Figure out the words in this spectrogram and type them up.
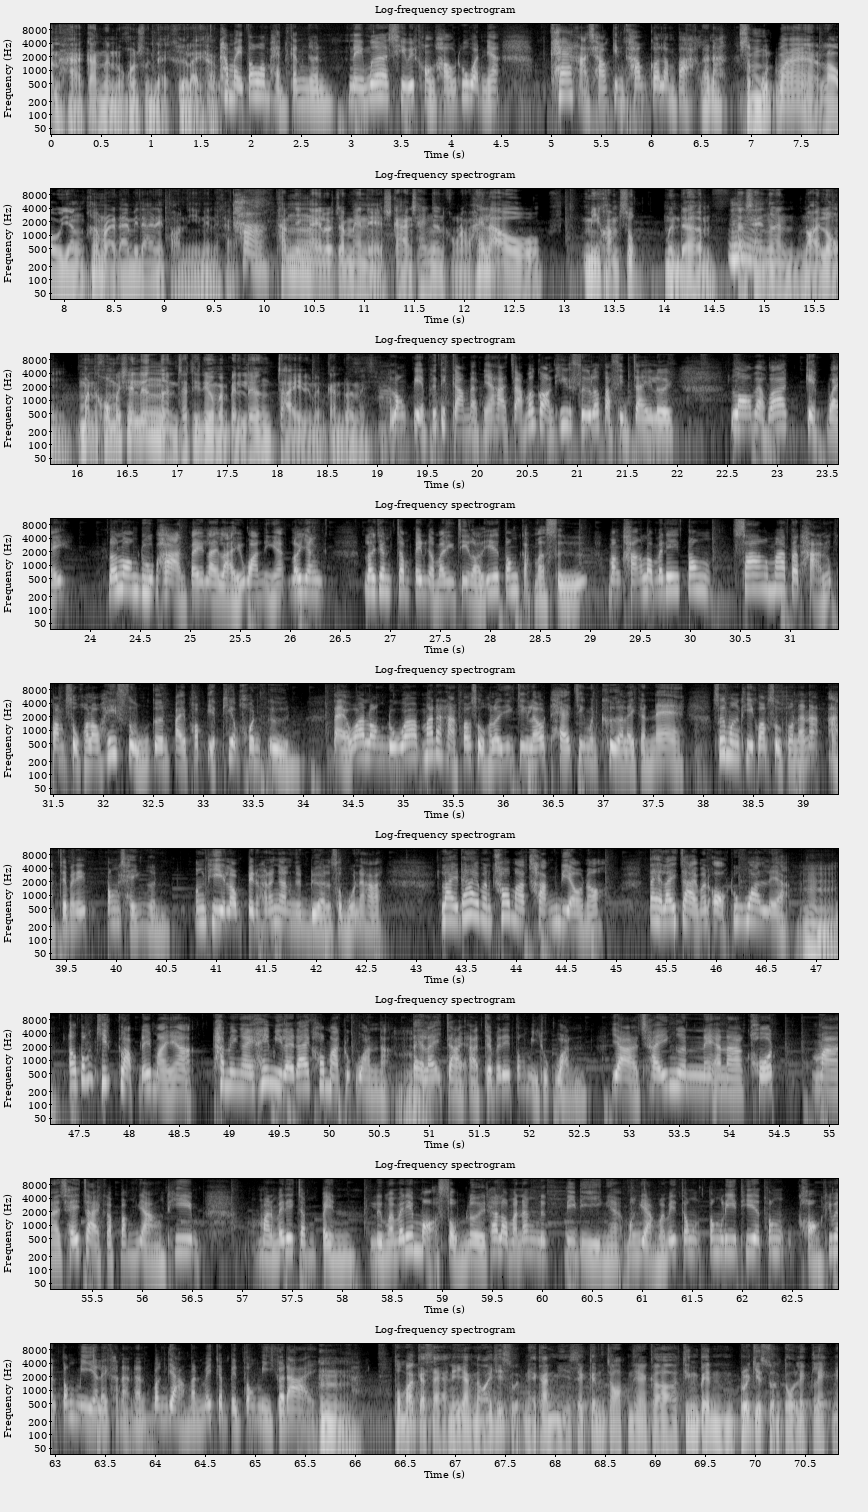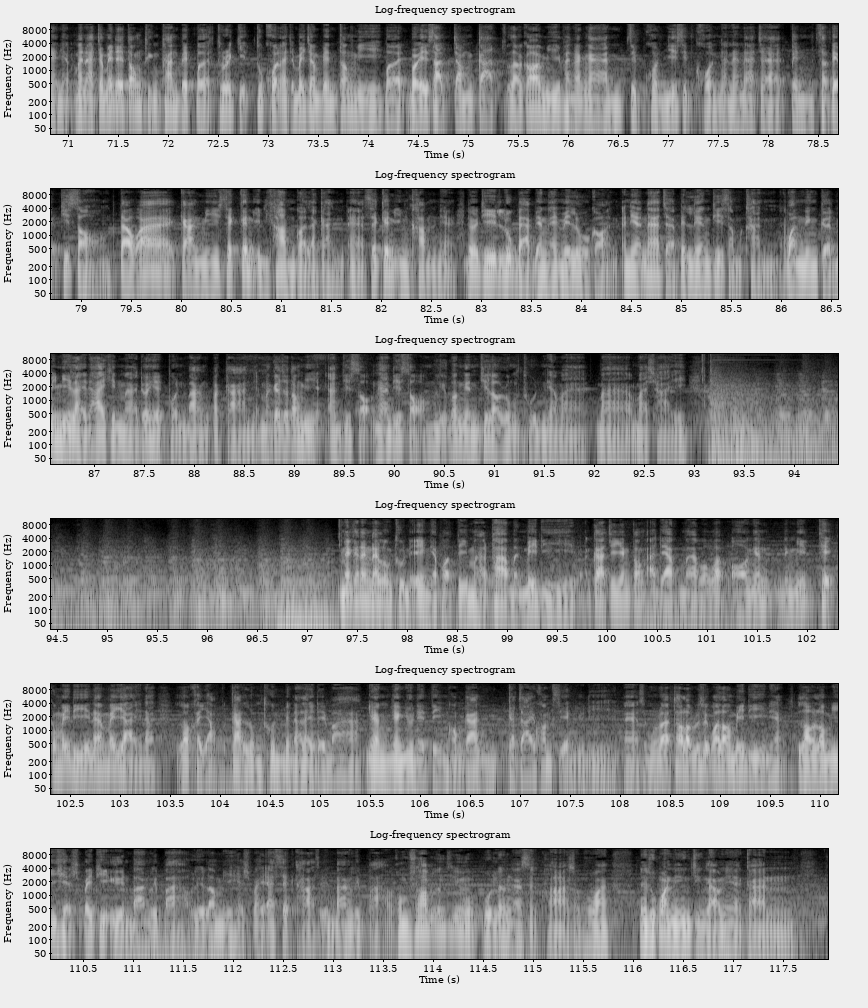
ปัญหาการเงินของคนส่วนใหญ่คืออะไรครับทำไมต้องวางแผนการเงิน ในเมื่อชีวิตของเขาทุกวันเนี้ยแค่หาเช้ากินข้ามก็ลำบากแล้วนะสมมุติว่าเรายังเพิ่มรายได้ไม่ได้ในตอนนี้เนี่ยนะครับค่ะทำยังไงเราจะ manage การใช้เงินของเราให้เรามีความสุขเหมือนเดิมอืมแต่ใช้เงินน้อยลง มันคงไม่ใช่เรื่องเงินซะทีเดียวมันเป็นเรื่องใจเหมือนกันด้วยไหมลองเปลี่ยนพฤติกรรมแบบเนี้ยค่ะจากเมื่อก่อนที่ซื้อแล้วตัดสินใจเลย ลองแบบว่าเก็บไว้ แล้วลองดูผ่านไปหลาย ๆ วันอย่างเงี้ยเรายัง เรายังจำเป็นกับมันจริงๆเหรอที่จะต้องกลับมาซื้อ บางครั้งเราไม่ได้ต้องสร้างมาตรฐานความสุขของเราให้สูงเกินไปเพราะเปรียบเทียบคนอื่น แต่ว่าลองดูว่ามาตรฐานความสุขของเราจริงๆ แล้วแท้จริงมันคืออะไรกันแน่ ซึ่งบางทีความสุขตรงนั้นอะอาจจะไม่ได้ต้องใช้เงิน บางทีเราเป็นพนักงานเงินเดือนสมมุตินะคะ รายได้มันเข้ามาครั้งเดียวเนาะแต่รายจ่ายมันออกทุกวันเลยอะอืมเราต้องคิดกลับได้ไหมอะทำยังไงให้มีรายได้เข้ามาทุกวันอะอืมแต่รายจ่ายอาจจะไม่ได้ต้องมีทุกวัน อย่าใช้เงินในอนาคต มาใช้จ่ายกับบางอย่างที่มันไม่ได้จำเป็น หรือมันไม่ได้เหมาะสมเลย ถ้าเรามานั่งนึกดีๆเงี้ยบางอย่างมันไม่ต้องต้องรีดที่จะต้องของที่มันต้องมีอะไรขนาดนั้น บางอย่างมันไม่จำเป็นต้องมีก็ได้ ผมว่ากระแสเนี่ยอย่างน้อยที่สุดเนี่ยการมี second job เนี่ยก็ซึ่งเป็นธุรกิจส่วนตัวเล็กๆเนี่ยมันอาจจะไม่ได้ต้องถึงขั้นไปเปิดธุรกิจทุกคนอาจจะไม่จำเป็นต้องมีเปิดบริษัทจำกัด แล้วก็มีพนักงาน 10 คน 20 คน อันนั้นอาจจะเป็นสเต็ปที่ 2 แต่ว่าการมี second income ก่อนละกันอ่า second income เนี่ยโดยที่รูปแบบยังไงไม่รู้ก่อน อันนี้น่าจะเป็นเรื่องที่สำคัญ วันหนึ่งเกิดไม่มีรายได้ขึ้นมาด้วยเหตุผลบางประการเนี่ยมันก็จะต้องมีอันที่สองงานที่สองหรือว่าเงินที่เราลงทุนเนี่ยมามามาใช้ แม้กระทั่งนักลงทุนเองเนี่ยพอตีมหาภาพมันไม่ดี ก็อาจจะยังต้องอัดแอปมาว่าแบบอ๋องั้นอย่างนี้เทคก็ไม่ดีนะไม่ใหญ่นะเราขยับการลงทุนเป็นอะไรได้บ้างยังยังอยู่ในธีมของการกระจายความเสี่ยงอยู่ดีอ่าสมมุติว่าถ้าเรารู้สึกว่าเราไม่ดีเนี่ยเราเรามี hedge ไปที่อื่นบ้างหรือเปล่า หรือเรามี hedge ไป asset class อื่นบ้างหรือเปล่า ผมชอบเรื่องที่หมูพูดเรื่อง asset class อะเพราะว่าในทุกวันนี้จริงๆแล้วเนี่ยการ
